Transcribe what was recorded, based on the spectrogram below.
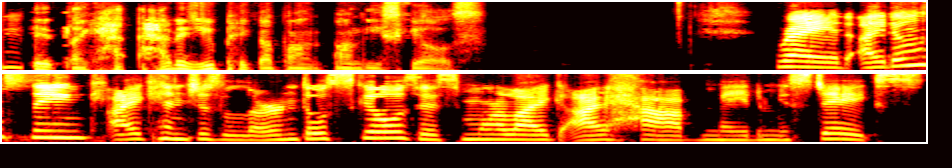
mm. it like how, how did you pick up on on these skills? Right. I don't think I can just learn those skills. It's more like I have made mistakes.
